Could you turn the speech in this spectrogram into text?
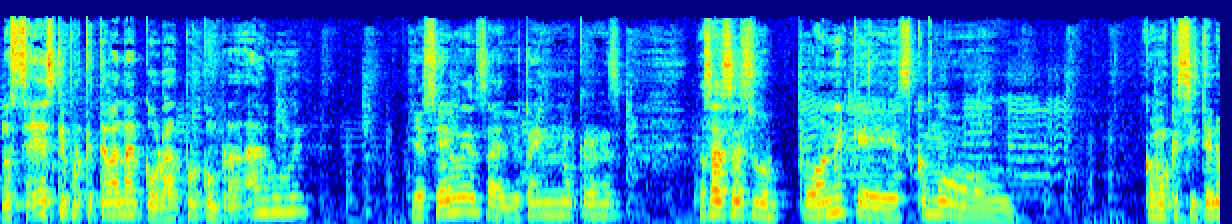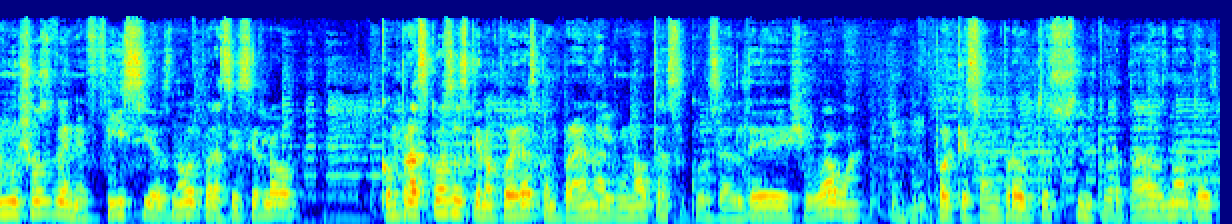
No sé, es que ¿por qué te van a cobrar por comprar algo, güey? Ya sé, güey, o sea, yo también no creo en eso. O sea, se supone que es como. Como que sí tiene muchos beneficios, ¿no? Por así decirlo. Compras cosas que no podrías comprar en alguna otra sucursal de Chihuahua. Porque son productos importados, ¿no? Entonces,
